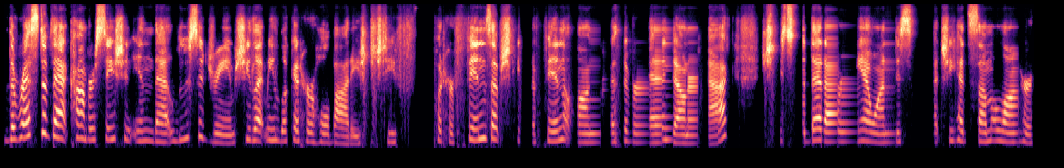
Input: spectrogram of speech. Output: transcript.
the rest of that conversation in that lucid dream, she let me look at her whole body. She put her fins up. She had a fin along the rest of her head and down her back. She stood that up for me. I wanted to see that. She had some along her,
